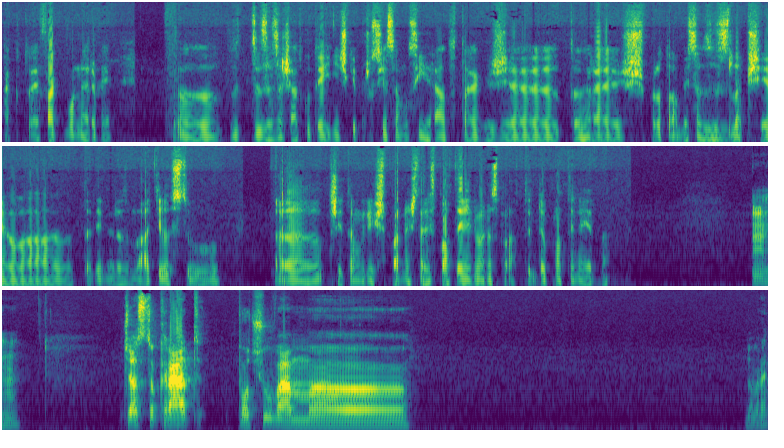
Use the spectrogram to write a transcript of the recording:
tak to je fakt o nervy. Eh, ze začátku ty jedničky prostě se musí hrát tak, že to hraješ proto, aby se zlepšil a tady nerozmlátil stůl. Uh, přitom, když spadneš tady z platiny 2 do, platiny, do platiny 1. Mm-hmm. Častokrát počúvam... Uh... Dobre.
